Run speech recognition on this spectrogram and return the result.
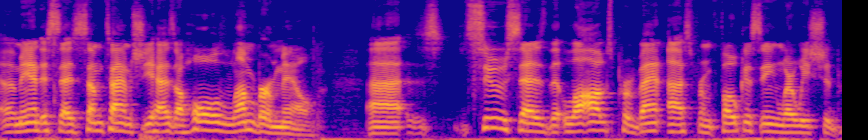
Amanda says sometimes she has a whole lumber mill. Uh, Sue says that logs prevent us from focusing where we should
